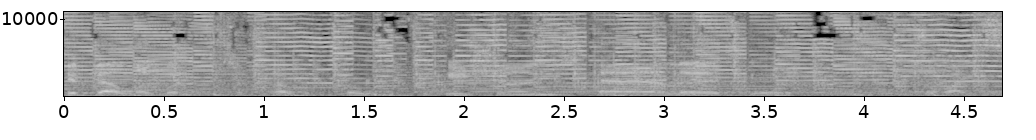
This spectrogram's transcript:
hit that like button to subscribe with the notifications and let's get so guys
